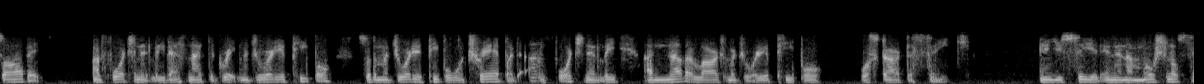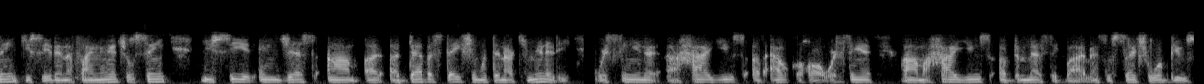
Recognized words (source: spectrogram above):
solve it. Unfortunately, that's not the great majority of people. So the majority of people will tread, but unfortunately, another large majority of people will start to sink and you see it in an emotional sink, you see it in a financial sink, you see it in just um, a, a, devastation within our community. We're seeing a, a high use of alcohol. We're seeing um, a high use of domestic violence, of sexual abuse.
